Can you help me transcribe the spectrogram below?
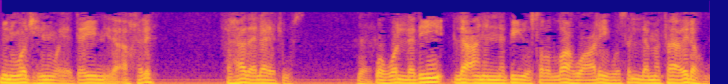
من وجه ويدين إلى آخره فهذا لا يجوز نعم. وهو الذي لعن النبي صلى الله عليه وسلم فاعله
